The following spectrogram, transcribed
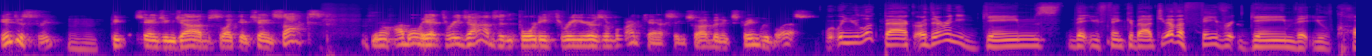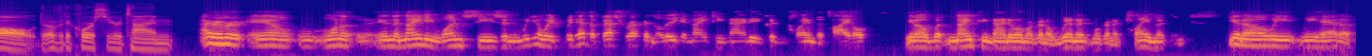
industry, mm-hmm. people changing jobs like they change socks you know, I've only had three jobs in 43 years of broadcasting, so I've been extremely blessed. When you look back, are there any games that you think about? Do you have a favorite game that you've called over the course of your time? I remember, you know, one of in the '91 season, we, you know, we, would had the best record in the league in 1990 and couldn't claim the title, you know, but 1991 we're going to win it, we're going to claim it, and you know, we we had a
